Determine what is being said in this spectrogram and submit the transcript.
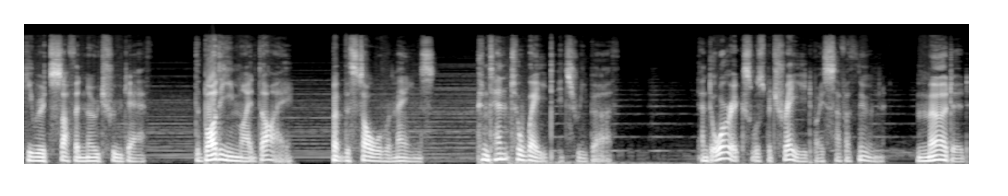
he would suffer no true death. The body might die, but the soul remains, content to wait its rebirth and Oryx was betrayed by Savathun, murdered,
